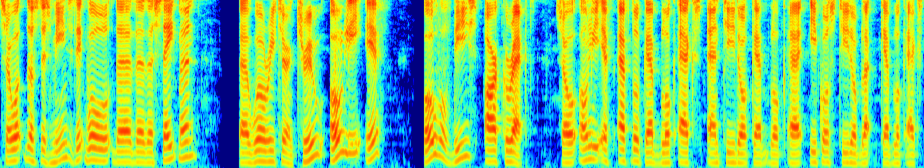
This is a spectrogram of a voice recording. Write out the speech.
So what does this mean? It will the the the statement uh, will return true only if both of these are correct. So only if f dot get block x and t dot get block uh, equals t dot get block x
